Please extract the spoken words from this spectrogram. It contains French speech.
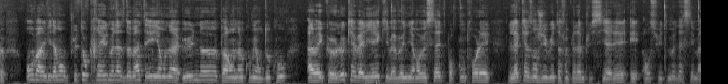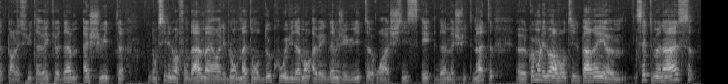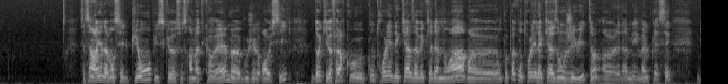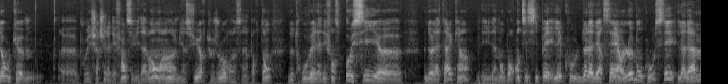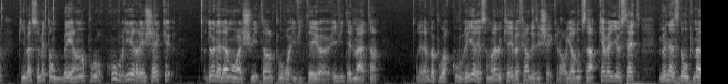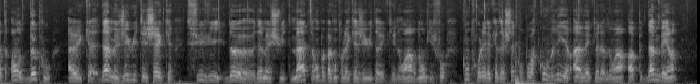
on va évidemment plutôt créer une menace de mat. Et il y en a une, pas en un coup mais en deux coups. Avec le cavalier qui va venir en E7 pour contrôler la case en G8 afin que la dame puisse y aller. Et ensuite menacer mat par la suite avec dame H8. Donc si les noirs font dame, les blancs matent en deux coups évidemment avec dame G8, roi H6 et dame H8 mat. Euh, comment les noirs vont-ils parer euh, cette menace? Ça sert à rien d'avancer le pion puisque ce sera mat quand même, euh, bouger le roi aussi. Donc il va falloir contrôler des cases avec la dame noire. on ne peut pas contrôler la case en G8, hein. la dame est mal placée. Donc vous pouvez chercher la défense, évidemment, hein, bien sûr, toujours, c'est important de trouver la défense aussi euh, de l'attaque, hein, évidemment, pour anticiper les coups de l'adversaire. Le bon coup, c'est la dame qui va se mettre en B1 pour couvrir l'échec de la dame en H8 hein, pour éviter, euh, éviter le mat. La dame va pouvoir couvrir et à ce moment-là, le cavalier va faire des échecs. Alors regardons ça. Cavalier E7 menace donc mat en deux coups avec Dame G8 échec suivi de euh, Dame H8 mat. On ne peut pas contrôler la case G8 avec les noirs, donc il faut contrôler la case H7 pour pouvoir couvrir avec la Dame noire. Hop, Dame B1,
